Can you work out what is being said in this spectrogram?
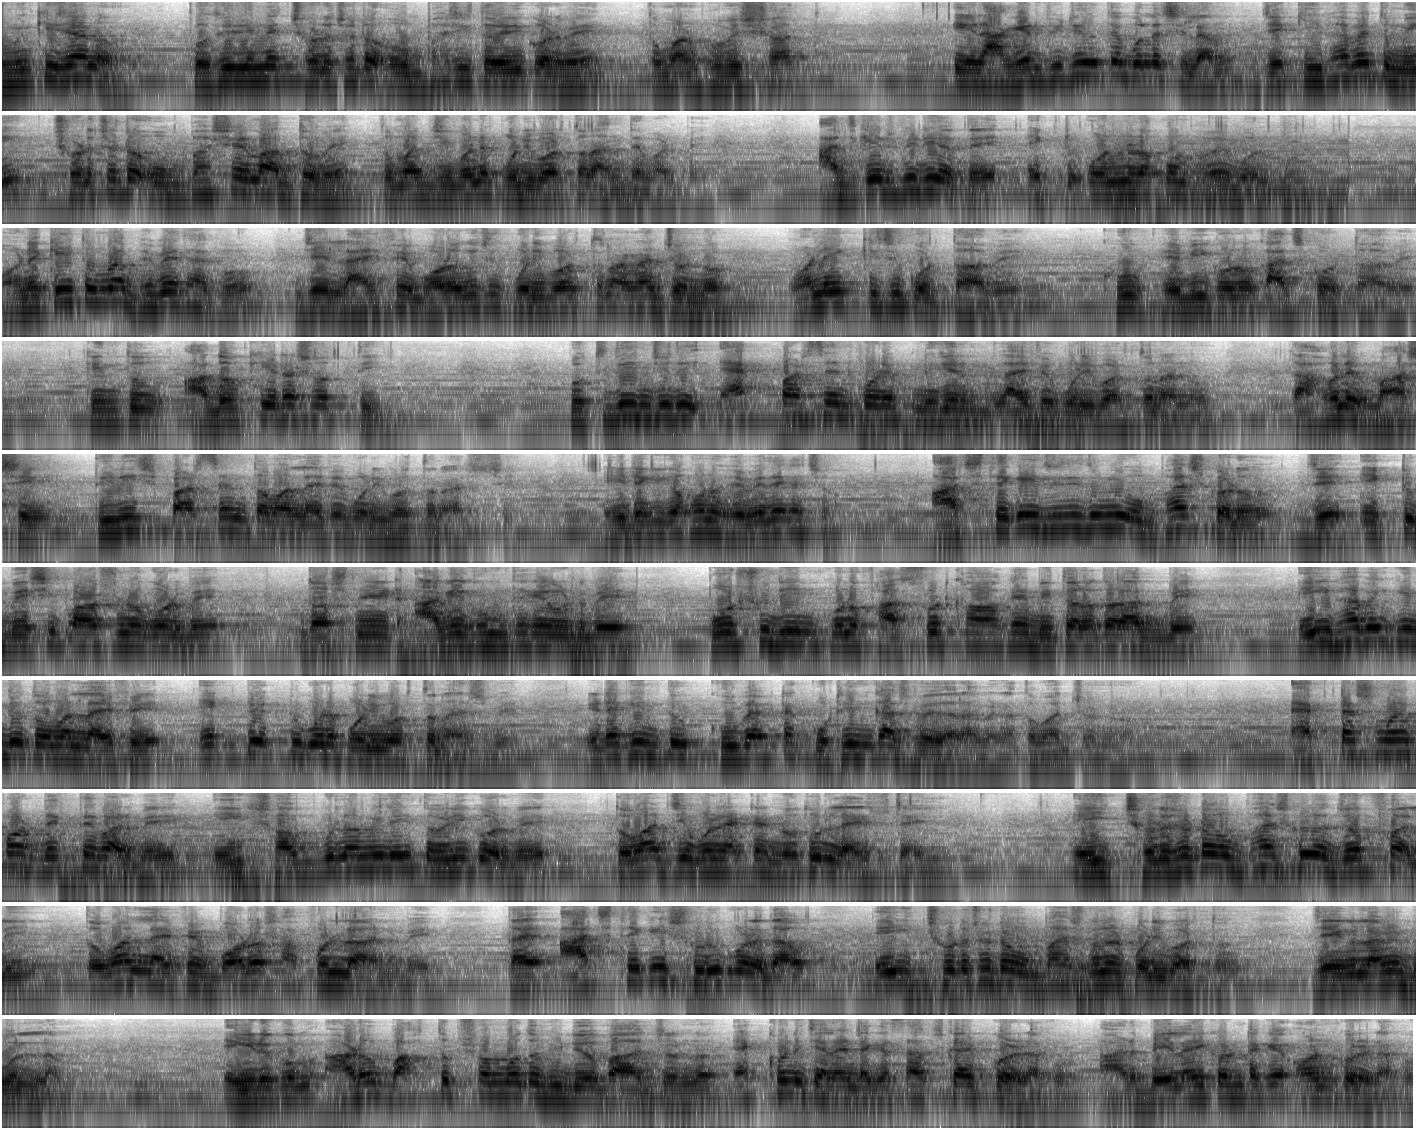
তুমি কি জানো প্রতিদিনের ছোট ছোট অভ্যাসই তৈরি করবে তোমার ভবিষ্যৎ? এর আগের ভিডিওতে বলেছিলাম যে কীভাবে তুমি ছোট ছোট অভ্যাসের মাধ্যমে তোমার জীবনে পরিবর্তন আনতে পারবে। আজকের ভিডিওতে একটু অন্যরকমভাবে বলব। অনেকেই তোমরা ভেবে থাকো যে লাইফে বড় কিছু পরিবর্তন আনার জন্য অনেক কিছু করতে হবে, খুব হেভি কোনো কাজ করতে হবে। কিন্তু আদৌ কি এটা সত্যি? প্রতিদিন যদি এক পার্সেন্ট করে নিজের লাইফে পরিবর্তন আনো তাহলে মাসে তিরিশ পার্সেন্ট তোমার লাইফে পরিবর্তন আসছে। এইটা কি কখনো ভেবে দেখেছ? আজ থেকেই যদি তুমি অভ্যাস করো যে একটু বেশি পড়াশুনো করবে, দশ মিনিট আগে ঘুম থেকে উঠবে পরশু দিন কোনো ফাস্টফুড খাওয়াকে বিতরত রাখবে, এইভাবেই কিন্তু তোমার লাইফে একটু একটু করে পরিবর্তন আসবে। এটা কিন্তু খুব একটা কঠিন কাজ হয়ে দাঁড়াবে না তোমার জন্য। একটা সময় পর দেখতে পারবে এই সবগুলো মিলেই তৈরি করবে তোমার জীবনের একটা নতুন লাইফস্টাইল এই ছোট ছোট অভ্যাসগুলো যোগফলই তোমার লাইফে বড় সাফল্য আনবে। তাই আজ থেকেই শুরু করে দাও এই ছোট ছোট অভ্যাসগুলোর পরিবর্তন, যেগুলো আমি বললাম। এইরকম আরও বাস্তবসম্মত ভিডিও পাওয়ার জন্য এক্ষুনি চ্যানেলটাকে সাবস্ক্রাইব করে রাখো আর বেল আইকনটাকে অন করে রাখো।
